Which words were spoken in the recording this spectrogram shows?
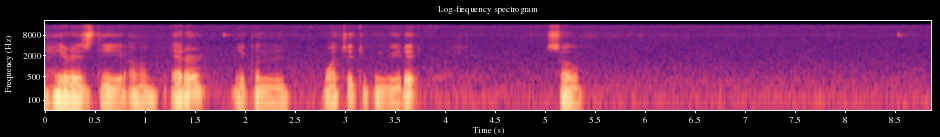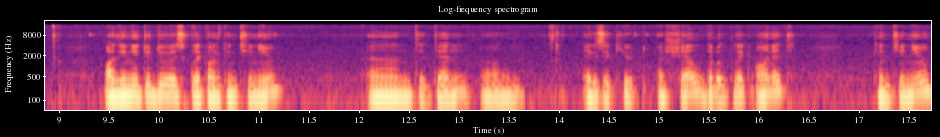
here is the um, error. You can watch it you can read it. So all you need to do is click on continue and then um, execute a shell double click on it continue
